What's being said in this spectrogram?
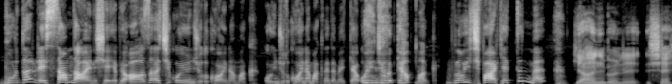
Burada ressam da aynı şey yapıyor. Ağzı açık oyunculuk oynamak. Oyunculuk oynamak ne demek ya? Oyunculuk yapmak. Bunu hiç fark ettin mi? Yani böyle şey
